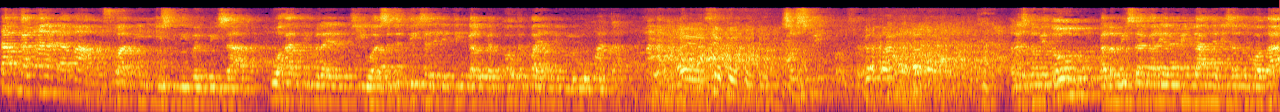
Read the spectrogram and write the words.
Takkan ada mau suami istri berpisah, buah hati belayan jiwa, sedetik saja ditinggalkan kau terbayang di pelupuk mata. So sweet. Oleh sebab itu, kalau bisa kalian pindah jadi satu kota,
